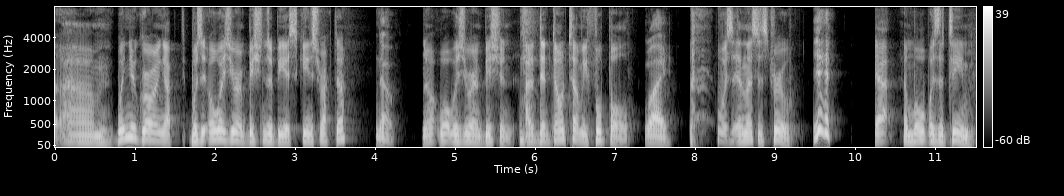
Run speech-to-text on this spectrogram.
um, when you're growing up, was it always your ambition to be a ski instructor? No. No. What was your ambition? uh, then don't tell me football. Why? Was unless it's true. Yeah. Yeah. And what was the team?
